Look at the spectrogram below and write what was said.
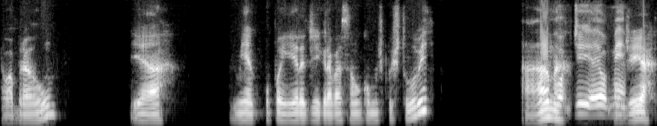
é o Abraão e a minha companheira de gravação, como de costume, a Ana. Bom dia, é o Bom mesmo. dia.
